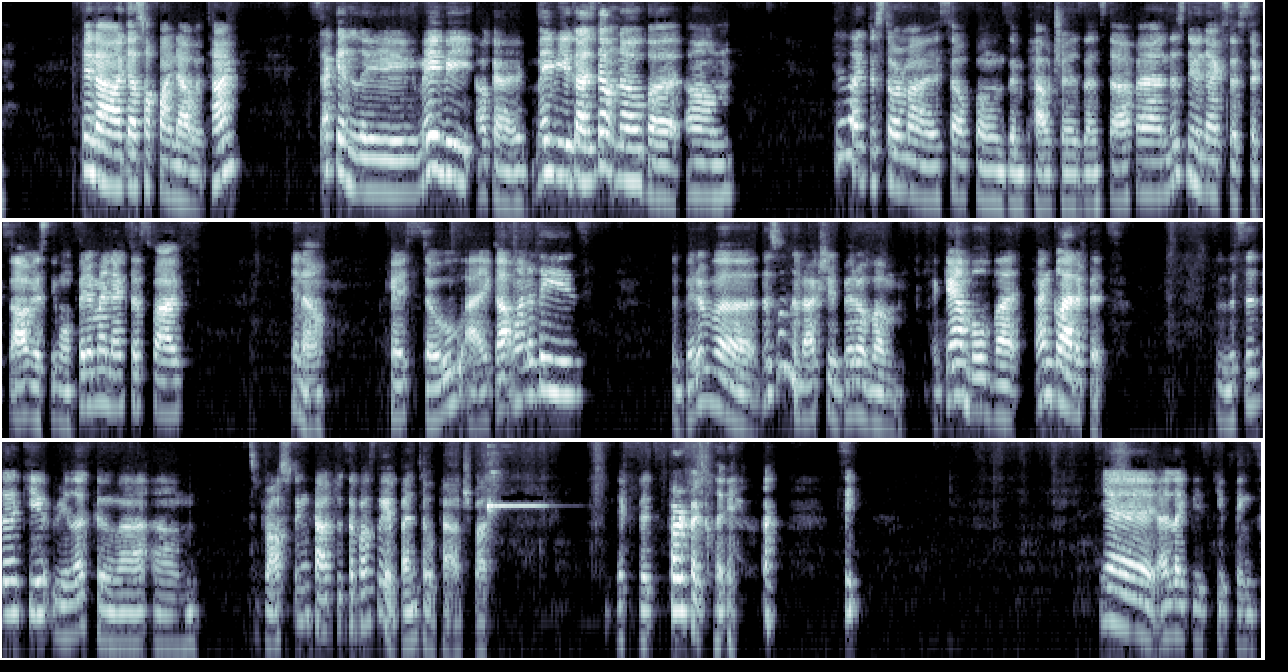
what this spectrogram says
you know, I guess I'll find out with time. Secondly, maybe, okay, maybe you guys don't know, but, um, do like to store my cell phones in pouches and stuff, and this new Nexus 6 obviously won't fit in my Nexus 5. You know. Okay, so I got one of these. A bit of a... This was actually a bit of um, a gamble, but I'm glad it fits. So this is a cute Rilakkuma. Um, it's a drawstring pouch. It's supposed to be a bento pouch, but it fits perfectly. See? Yay, I like these cute things.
